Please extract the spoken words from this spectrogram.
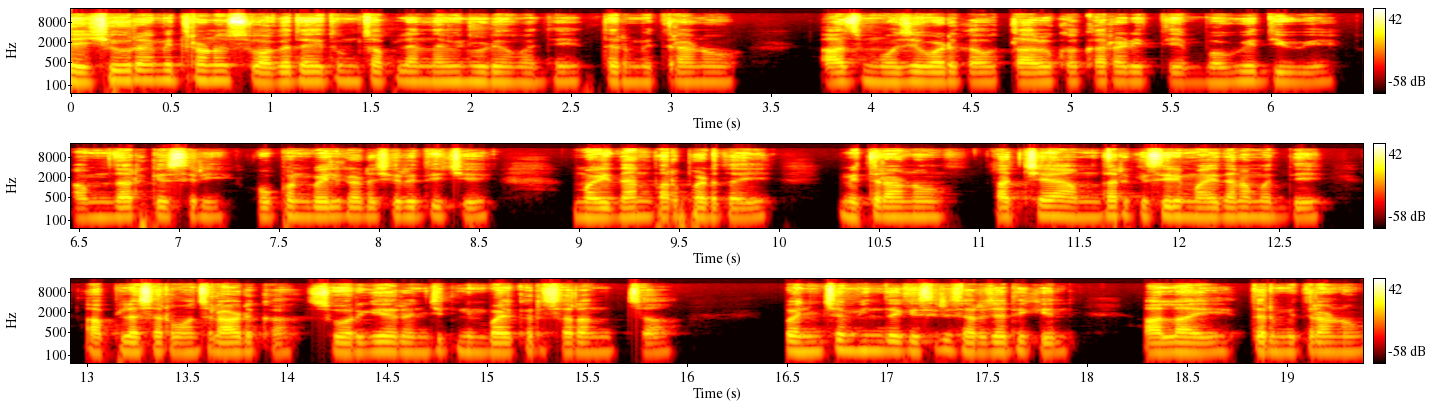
जय शिवराय मित्रांनो स्वागत आहे तुमचं आपल्या नवीन व्हिडिओमध्ये. तर मित्रांनो आज मोजे वडगाव तालुका कराड येथे भव्य दिव्य आमदार केसरी ओपन बैलगाडा शर्यतीचे मैदान पार पडत आहे. मित्रांनो आजच्या या आमदार केसरी मैदानामध्ये आपल्या सर्वांचा लाडका स्वर्गीय रणजित निंबाळकर सरांचा पंचम हिंद केसरी सर्जा देखील आला आहे. तर मित्रांनो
